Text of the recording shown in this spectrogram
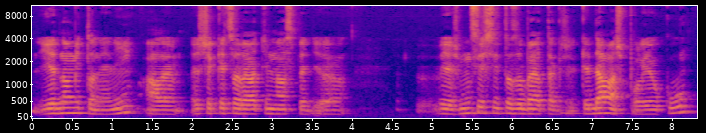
jedno mi to není, ale ešte keď sa vrátim naspäť, uh, vieš, musíš si to zobrať tak, že keď dávaš polievku,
